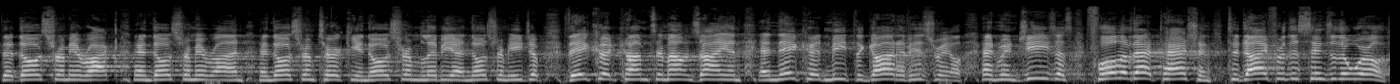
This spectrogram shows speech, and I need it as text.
that those from Iraq and those from Iran and those from Turkey and those from Libya and those from Egypt, they could come to Mount Zion and they could meet the God of Israel. And when Jesus, full of that passion to die for the sins of the world,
